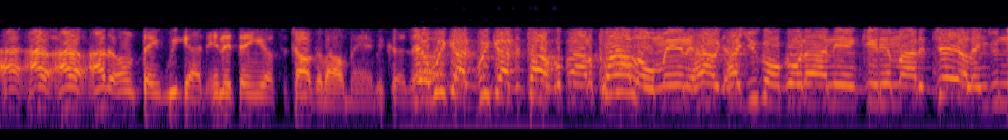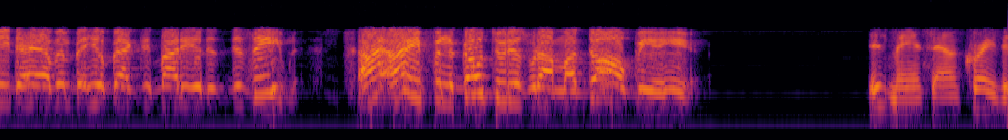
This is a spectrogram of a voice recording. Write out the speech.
I I I- don't think we got anything else to talk about, man. Because uh, Yeah, we got we got to talk about Apollo, man, and how how you gonna go down there and get him out of jail, and you need to have him here back by here this, this evening. I, I ain't finna go through this without my dog being here. This man sounds crazy,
